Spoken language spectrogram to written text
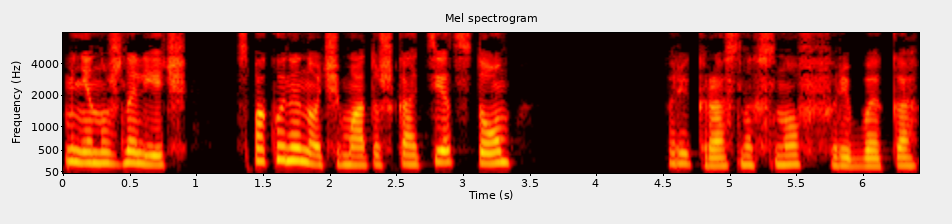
мне нужно лечь. Спокойной ночи, матушка, отец, Том». «Прекрасных снов, Ребекка»,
